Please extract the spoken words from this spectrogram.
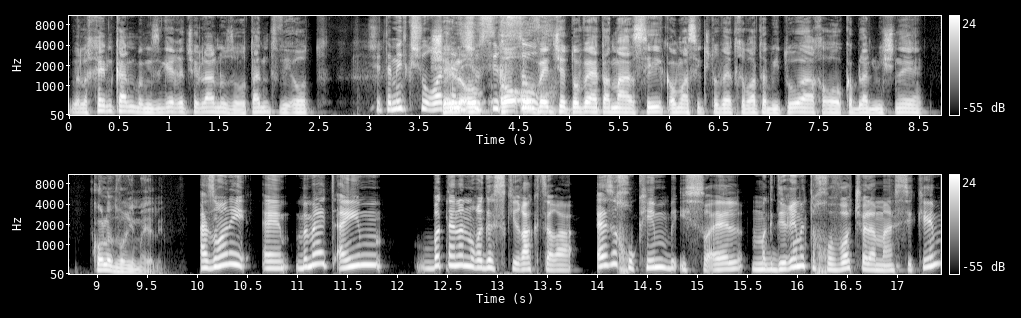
ולכן כאן במסגרת שלנו זה אותן תביעות. שתמיד קשורות לאיזשהו סכסוך. או עובד שתובע את המעסיק או מעסיק שתובע את חברת הביטוח או קבלן משנה כל הדברים האלה. אז רוני אה, באמת האם בוא תן לנו רגע סקירה קצרה איזה חוקים בישראל מגדירים את החובות של המעסיקים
